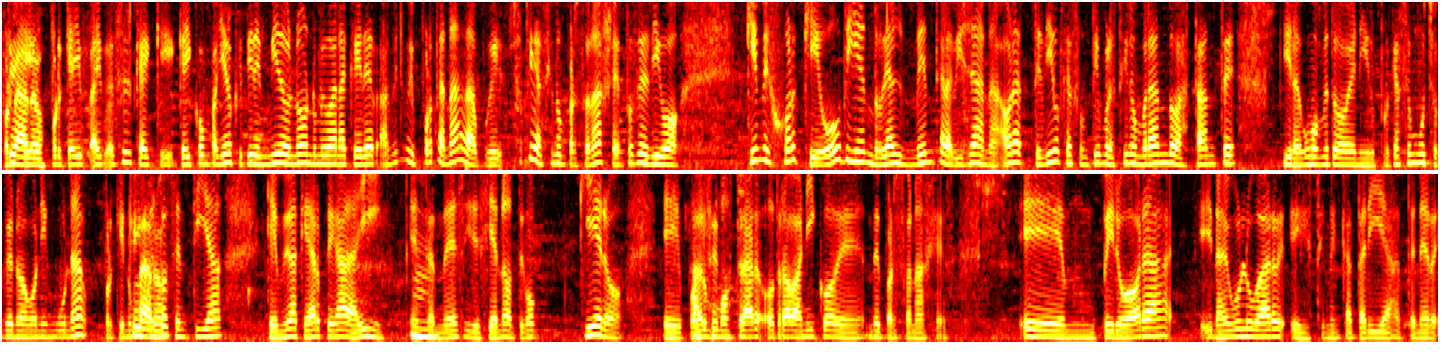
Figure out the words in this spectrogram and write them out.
Porque, Claro. Porque hay, hay veces que hay, que, que hay compañeros que tienen miedo, no, no me van a querer. A mí no me importa nada, porque yo estoy haciendo un personaje. Entonces digo, qué mejor que odien realmente a la villana. Ahora te digo que hace un tiempo la estoy nombrando bastante y en algún momento va a venir, porque hace mucho que no hago ninguna, porque en un Claro. momento sentía que me iba a quedar pegada ahí, ¿entendés? Y decía, no, tengo, quiero eh, poder Hacer- mostrar otro abanico de, de personajes. Eh, pero ahora en algún lugar este, me encantaría tener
